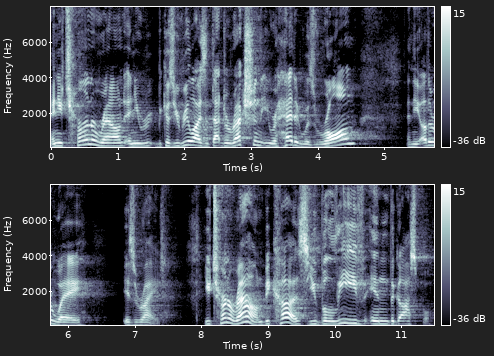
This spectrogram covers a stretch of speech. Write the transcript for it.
and you turn around and you because you realize that that direction that you were headed was wrong and the other way is right. You turn around because you believe in the gospel.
